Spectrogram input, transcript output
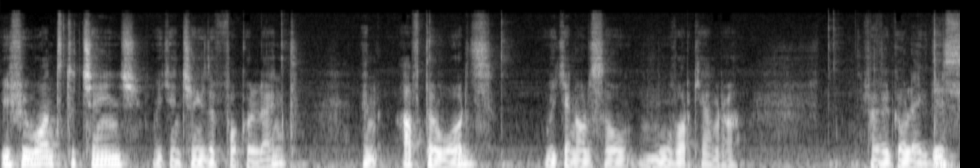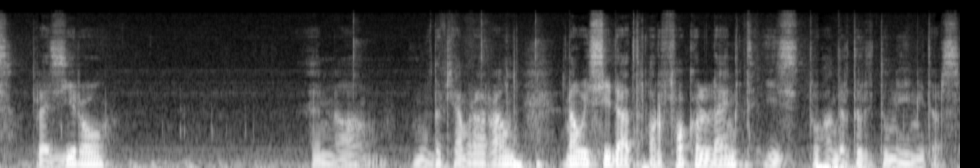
if we want to change, we can change the focal length and afterwards we can also move our camera. If I will go like this, press 0 and um, move the camera around, now we see that our focal length is 232 millimeters.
